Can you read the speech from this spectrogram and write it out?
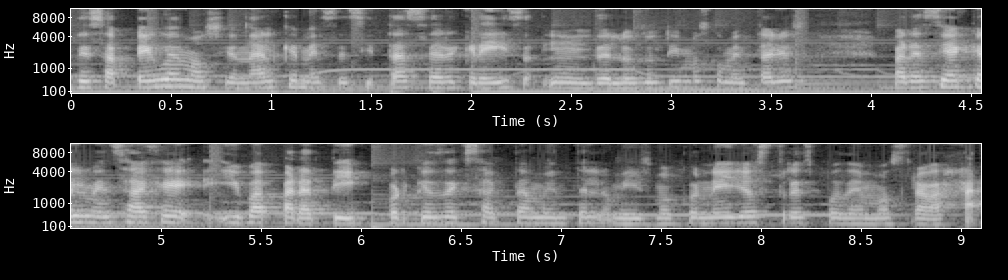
desapego emocional que necesita hacer Grace. de los últimos comentarios parecía que el mensaje iba para ti, porque es exactamente lo mismo. Con ellos tres podemos trabajar.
